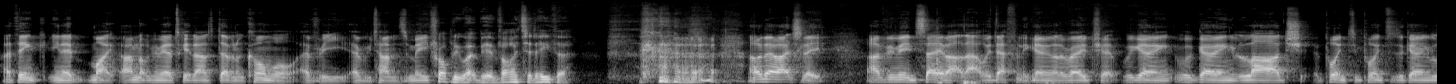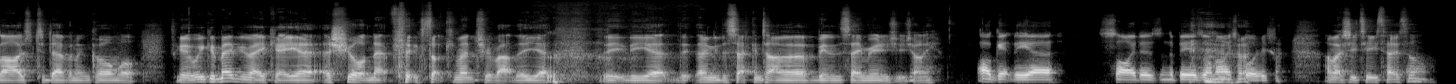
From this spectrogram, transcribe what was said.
I think, you know, Mike, I'm not going to be able to get down to Devon and Cornwall every every time there's a meeting. Probably won't be invited either. oh no, actually, I've been meaning to say about that. We're definitely going on a road trip. We're going. We're going large. Pointing pointers are going large to Devon and Cornwall. We could maybe make a uh, a short Netflix documentary about the uh, the the, uh, the, only the second time I've ever been in the same room as you, Johnny. I'll get the uh, ciders and the beers on ice, boys. I'm actually teetotal.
